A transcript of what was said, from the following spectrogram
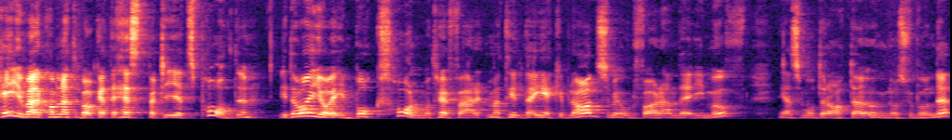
Hej och välkomna tillbaka till Hästpartiets podd. Idag är jag i Boxholm och träffar Matilda Ekeblad som är ordförande i MUF, det är alltså Moderata ungdomsförbundet,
